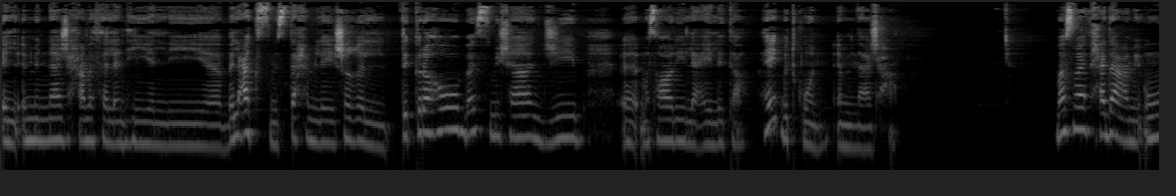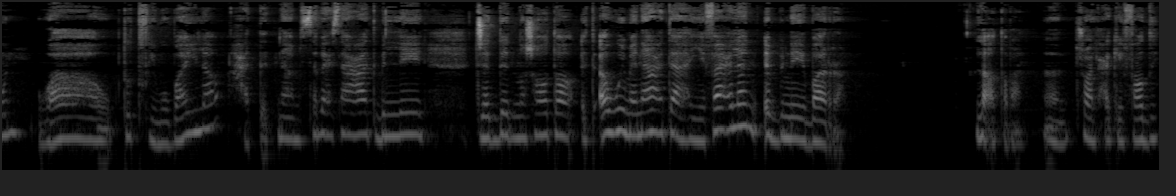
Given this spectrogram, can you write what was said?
الأم الناجحة مثلا هي اللي بالعكس مستحملة شغل بتكرهه بس مشان تجيب آه، مصاري لعيلتها. هيك بتكون أم ناجحة. ما سمعت حدا عم يقول واو بتطفي موبايلها؟ حتى تنام سبع ساعات بالليل تجدد نشاطها تقوي مناعتها هي فعلا ابنة برا. لا طبعا. آه، شو هالحكي فاضي؟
